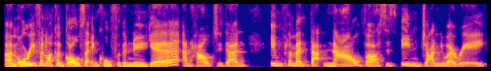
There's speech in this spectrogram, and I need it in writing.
um, or even like a goal setting call for the new year and how to then implement that now versus in January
